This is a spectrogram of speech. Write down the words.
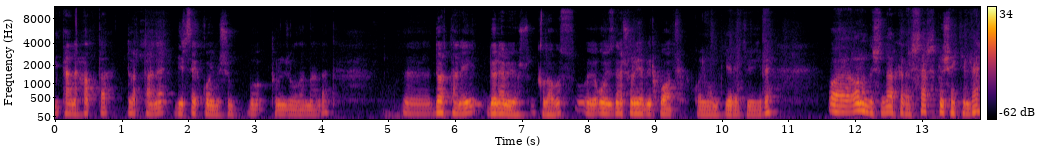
bir tane hatta 4 tane dirsek koymuşum bu turuncu olanlardan. 4 taneyi dönemiyor kılavuz. E, O yüzden şuraya bir boğat koymam gerekiyor gibi. E, Onun dışında arkadaşlar bu şekilde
